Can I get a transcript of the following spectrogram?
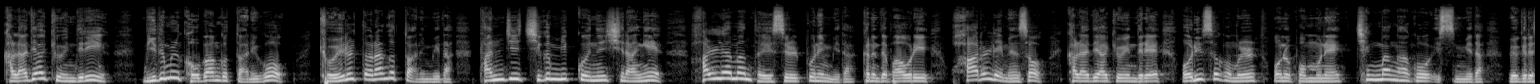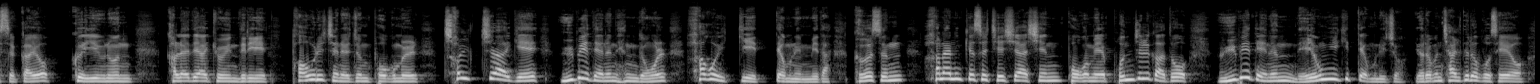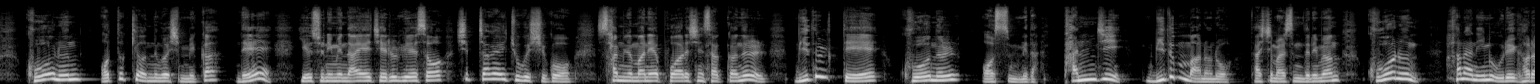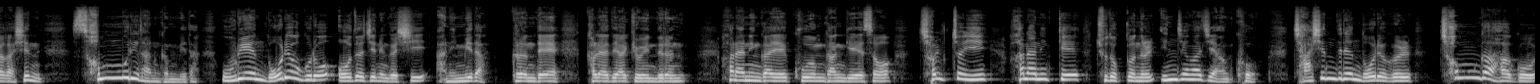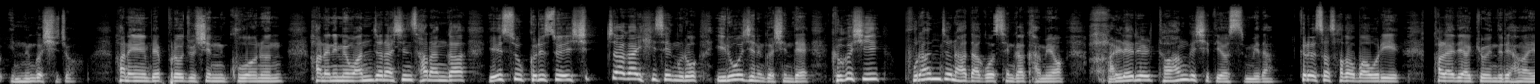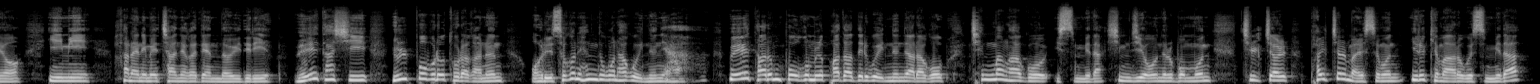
갈라디아 교인들이 믿음을 거부한 것도 아니고 교회를 떠난 것도 아닙니다. 단지 지금 믿고 있는 신앙에 할례만 더했을 뿐입니다. 그런데 바울이 화를 내면서 갈라디아 교인들의 어리석음을 오늘 본문에 책망하고 있습니다. 왜 그랬을까요? 그 이유는 갈라디아 교인들이 바울이 전해준 복음을 철저하게 위배되는 행동을 하고 있기 때문입니다. 그것은 하나님께서 제시하신 복음의 본질과도 위배되는 내용이기 때문이죠. 여러분 잘 들어보세요. 구원은 어떻게 얻는 것입니까? 네, 예수님이 나의 죄를 위해서 십자가에 죽으시고 3일 만에 부활하신 사건을 믿을 때에 구원을 얻습니다. 단지 믿음만으로 다시 말씀드리면 구원은 하나님이 우리에게 허락하신 선물이라는 겁니다. 우리의 노력으로 얻어지는 것이 아닙니다. 그런데 갈라디아 교인들은 하나님과의 구원 관계에서 철저히 하나님께 주도권을 인정하지 않고 자신들의 노력을 첨가하고 있는 것이죠. 하나님이 베풀어 주신 구원은 하나님의 완전하신 사랑과 예수 그리스도의 십자가 희생으로 이루어지는 것인데 그것이 불완전하다고 생각하며 할례를 더한 것이 되었습니다. 그래서 사도 바울이 갈라디아 교인들을 향하여 이미 하나님의 자녀가 된 너희들이 왜 다시 율법으로 돌아가는 어리석은 행동을 하고 있느냐? 왜 다른 복음을 받아들이고 있느냐라고 책망하고 있습니다. 심지어 오늘 본문 7절, 8절 말씀은 이렇게 말하고 있습니다.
